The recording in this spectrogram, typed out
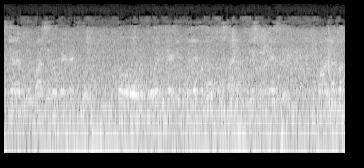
S D R F team वहाँ से लोकेटेड थी तो वो इमीडिएटली मोबिलाइज हो गई स्थानीय पुलिस मोबिलाइज हुई और लगभग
